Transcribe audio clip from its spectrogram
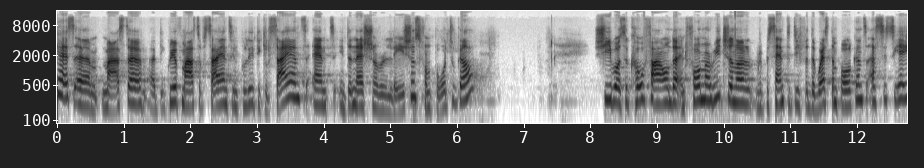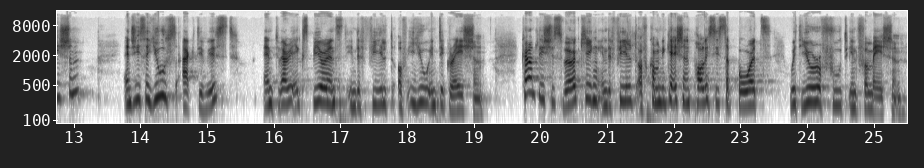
has a master, a degree of Master of Science in Political Science and International Relations from Portugal. She was a co-founder and former regional representative of the Western Balkans Association, and she's a youth activist and very experienced in the field of EU integration. Currently, she's working in the field of communication and policy support with Eurofood information.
